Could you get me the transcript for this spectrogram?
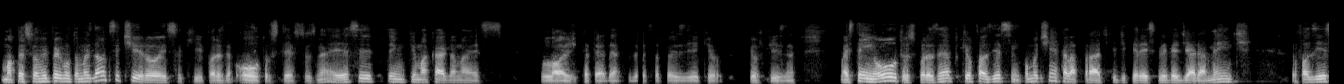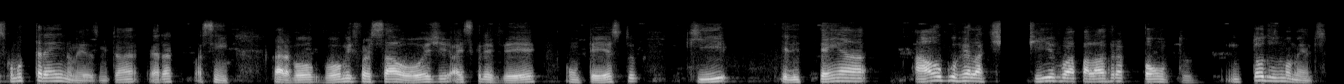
Uma pessoa me perguntou, mas de onde você tirou isso aqui, por exemplo, outros textos, né? Esse tem, tem uma carga mais lógica até dentro dessa poesia que eu, que eu fiz, né? Mas tem outros, por exemplo, que eu fazia assim, como eu tinha aquela prática de querer escrever diariamente, eu fazia isso como treino mesmo. Então era assim, cara, vou, vou me forçar hoje a escrever um texto que ele tenha algo relativo à palavra ponto em todos os momentos.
